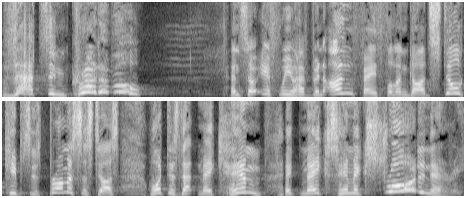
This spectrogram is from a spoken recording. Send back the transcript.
that's incredible. And so, if we have been unfaithful and God still keeps his promises to us, what does that make him? It makes him extraordinary.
